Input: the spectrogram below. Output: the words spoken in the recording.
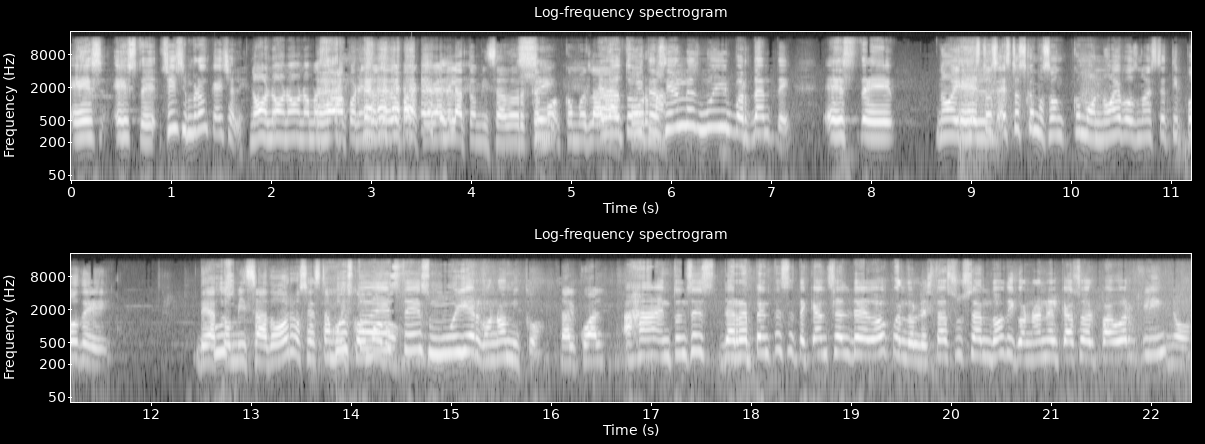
es este, sí, sin bronca, échale. No, no, no, no me estaba poniendo el dedo para que vean el atomizador, cómo, es la La atomización es muy importante. Este, no, y estos, estos como son como nuevos, ¿no? Este tipo de, de atomizador, o sea, está muy justo cómodo. este es muy ergonómico. Tal cual. Ajá, entonces de repente se te cansa el dedo cuando lo estás usando, digo, no en el caso del Power Clean, no.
